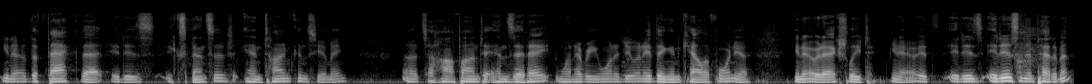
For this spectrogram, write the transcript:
you know, the fact that it is expensive and time consuming uh, to hop on to NZ8 whenever you want to do anything in California, you know, it actually, you know, it, it, is, it is an impediment.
